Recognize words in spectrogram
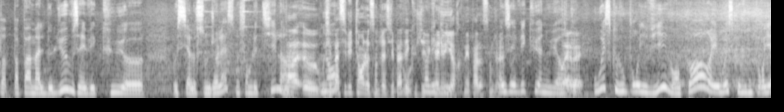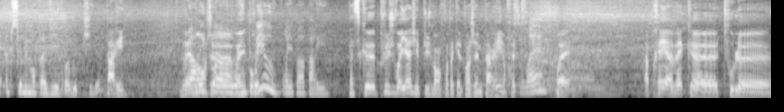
pas- pas- pas mal de lieux. Vous avez vécu euh, aussi à Los Angeles, me semble-t-il. Euh, J'ai passé du temps à Los Angeles. J'ai pas vécu. J'ai vécu à. New York, mais pas à Los Angeles. Ah, vous avez vécu à New York. Ouais, ouais. Où est-ce que vous pourriez vivre encore et où est-ce que vous ne pourriez absolument pas vivre, Woodkid Paris. Vraiment, Paris, je- quoi. ouais, vous pourriez ou vous pourriez pas à Paris? Parce que plus je voyage et plus je me rends compte à quel point j'aime Paris, en fait. C'est vrai? Ouais. Après, avec euh, tout le,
